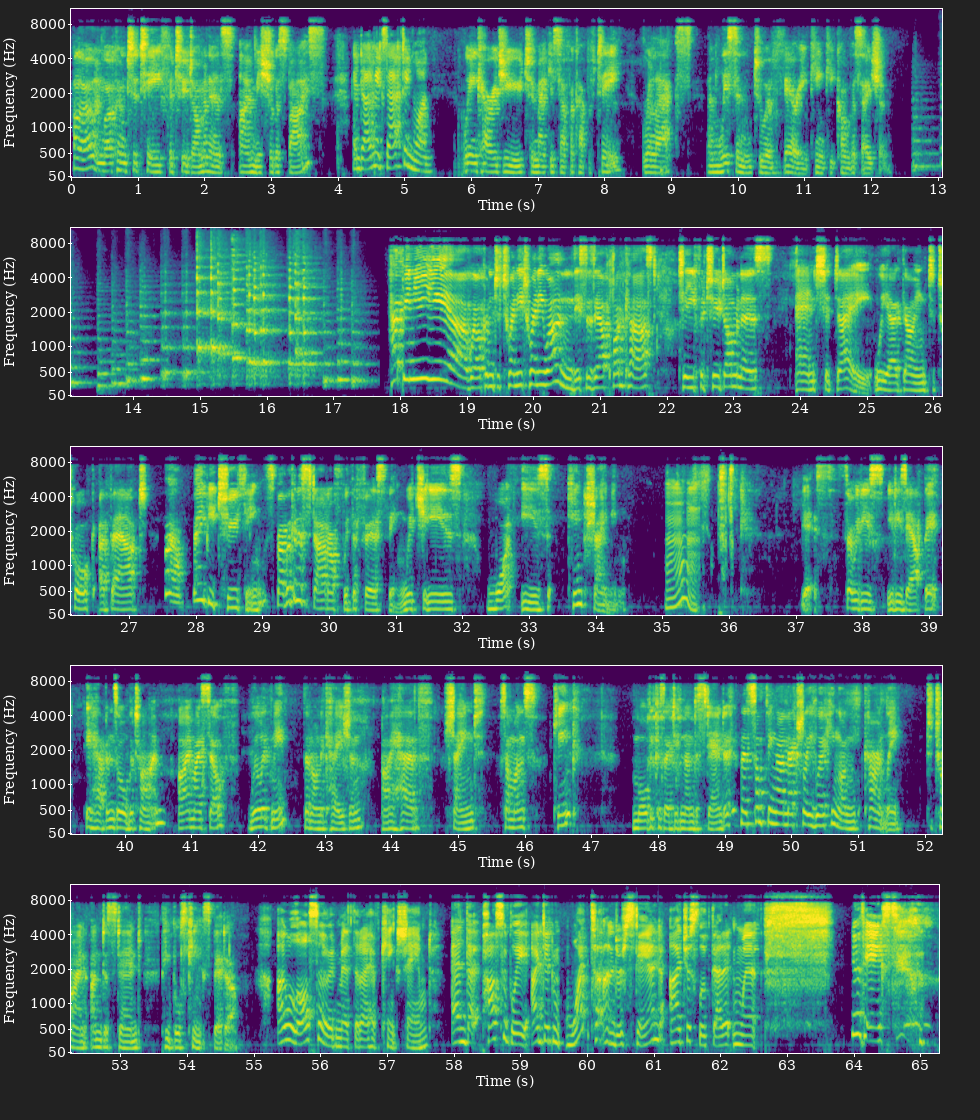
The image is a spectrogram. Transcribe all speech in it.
Hello and welcome to Tea for Two Dominers. I'm Miss Sugar Spice. And I'm exacting one. We encourage you to make yourself a cup of tea, relax, and listen to a very kinky conversation. Happy New Year! Welcome to 2021. This is our podcast, Tea for Two Dominers. And today we are going to talk about, well, maybe two things, but we're going to start off with the first thing, which is what is kink shaming? Mm. Yes. So it is it is out there. It happens all the time. I myself will admit that on occasion I have shamed someone's kink more because I didn't understand it. That's something I'm actually working on currently to try and understand people's kinks better. I will also admit that I have kink shamed and that possibly I didn't want to understand. I just looked at it and went, no thanks.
